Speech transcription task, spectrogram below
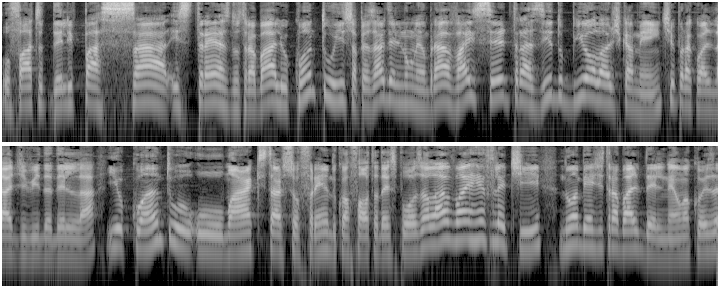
O fato dele passar estresse no trabalho, o quanto isso, apesar dele não lembrar, vai ser trazido biologicamente para a qualidade de vida dele lá. E o quanto o Mark estar sofrendo com a falta da esposa lá vai refletir no ambiente de trabalho dele, né? Uma coisa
